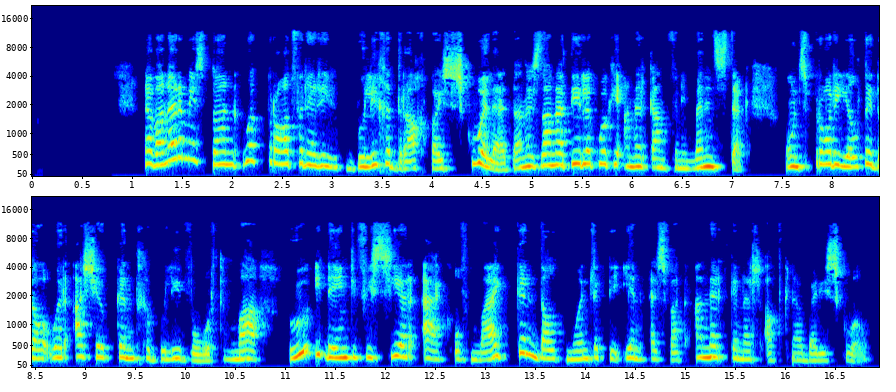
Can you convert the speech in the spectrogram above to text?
Nou wanneer 'n mens dan ook praat van hierdie boelie gedrag by skole, dan is daar natuurlik ook die ander kant van die muntstuk. Ons praat die hele tyd daaroor as jou kind geboelie word, maar hoe identifiseer ek of my kind dalk moontlik die een is wat ander kinders afknou by die skool?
